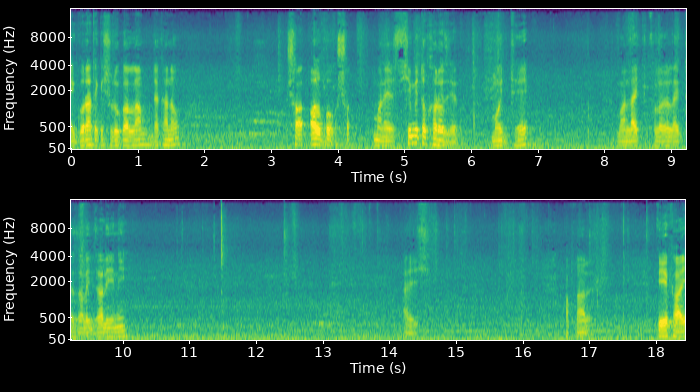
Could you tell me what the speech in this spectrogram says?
এই গোড়া থেকে শুরু করলাম দেখানো। অল্প মানে সীমিত খরচের মধ্যে আমার লাইট ফ্লোরের লাইটটা জ্বালিয়ে জ্বালিয়ে নিই। আপনার পিএফআই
